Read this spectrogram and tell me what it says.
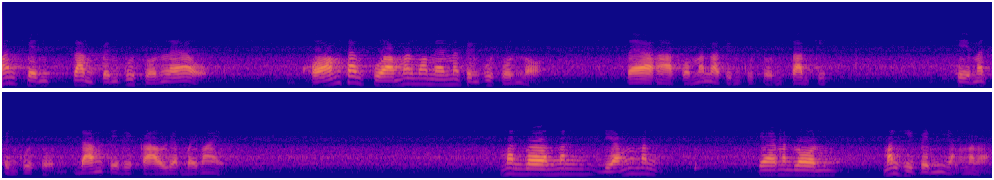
มันเป็นตั้งเป็นกุศลแล้ว ของทั้งปวงมันโมเมนมันเป็นกุศลหรอก แต่หากว่ามันมาเป็นกุศลตามจิตที่มันเป็นกุศล ดังที่ได้กล่าวเรื่องใบไม้ มันโลนมันเหลียงมัน แกมันโลนมันที่เป็นอย่างนั้นอะ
